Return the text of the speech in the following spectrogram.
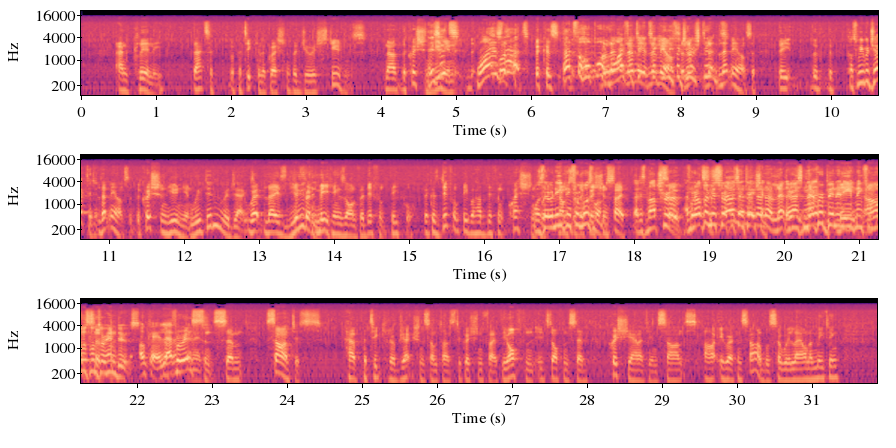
And clearly, that's a, a particular question for Jewish students. Now, the Christian Is Union. it? Why is well, that? Because That's the whole point. Well, Why let, let for- me, let me answer. for Jewish let, let- let me answer. The, the, the, Because we rejected it. let me answer. The Christian Union We didn't reject re- it. lays You different think- meetings on for different people because different people have different questions. Was there an evening for Muslims? Christian. That is not true. So, Another instance- no, no, no, no, misrepresentation. no, there me- has never been an evening for Muslims or. Hindus. Okay, let him For instance, um, scientists have particular objections sometimes to Christian faith. They often, it's often said Christianity and science are irreconcilable, so we lay on a meeting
